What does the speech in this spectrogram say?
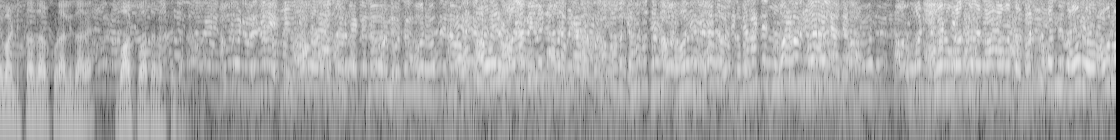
ಐವಾನ್ ಡಿಸೋಜಾ ಅವರು ಕೂಡ ಅಲ್ಲಿದ್ದಾರೆ. ವಾಗ್ವಾದ ನಡೆಸಿದ್ದಾರೆ ಅವರು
